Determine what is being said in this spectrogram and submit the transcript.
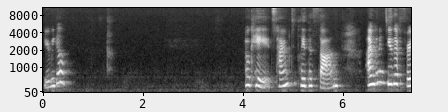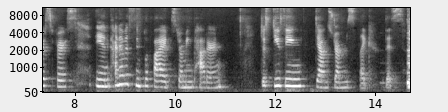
Here we go. Okay, it's time to play the song. I'm going to do the first verse in kind of a simplified strumming pattern, just using down strums like this.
